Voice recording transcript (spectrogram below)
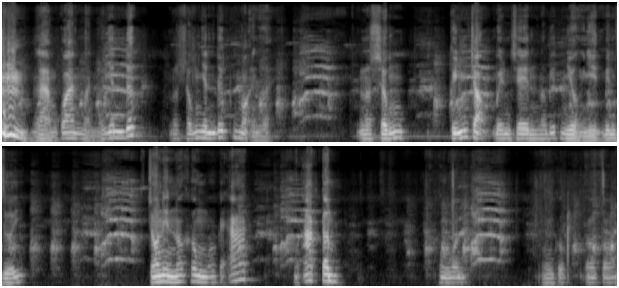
làm quan mà nó nhân đức nó sống nhân đức với mọi người. Nó sống kính trọng bên trên nó biết nhường nhịn bên dưới. Cho nên nó không có cái ác ác tâm. Không có không có, có, có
